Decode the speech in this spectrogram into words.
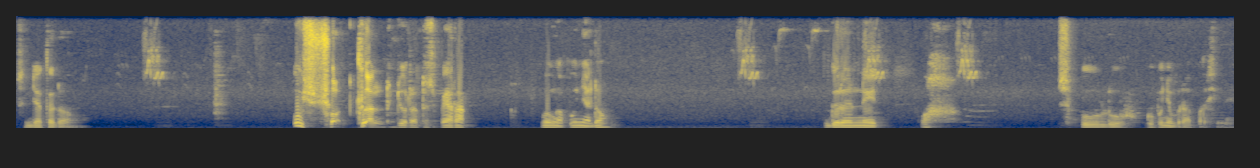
Senjata dong. Uh shotgun 700 perak gua nggak punya dong. Grenade wah 10 gue punya berapa sini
